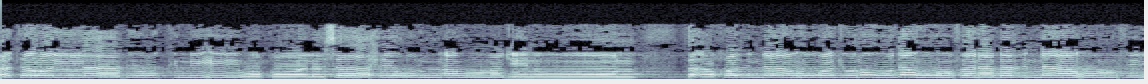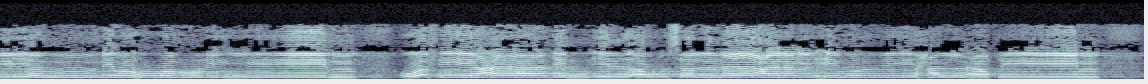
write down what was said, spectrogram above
فتولى بركنه وقال ساحر أو مجنون فأخذناه وجنوده فنبذناهم في اليم وهو مليم وفي عاد إذ أرسلنا عليهم الريح العقيم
